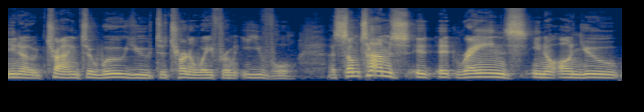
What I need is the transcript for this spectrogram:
you know, trying to woo you to turn away from evil. Uh, sometimes it, it rains, you know, on you,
